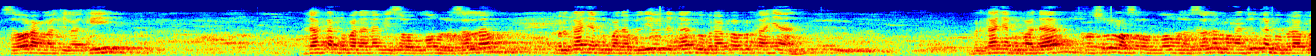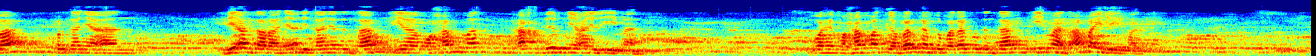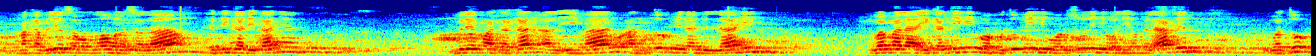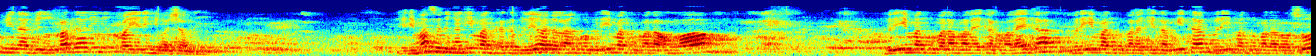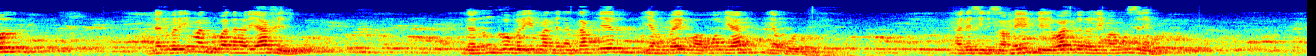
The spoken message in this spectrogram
Seorang laki-laki datang kepada Nabi SAW bertanya kepada beliau dengan beberapa pertanyaan. Bertanya kepada Rasulullah SAW mengajukan beberapa pertanyaan di antaranya ditanya tentang Ya Muhammad akhbirni anil iman Wahai Muhammad kabarkan kepadaku tentang iman Apa itu iman? Maka beliau SAW ketika ditanya Beliau mengatakan Al-imanu antu'mina billahi Wa malaikatihi Wa kutubihi wa rasulihi Wa liyumil akhir Wa tu'mina bil qadari khairihi wa syarrihi. Jadi maksud dengan iman kata beliau adalah engkau beriman kepada Allah Beriman kepada malaikat-malaikat Beriman kepada kitab-kitab Beriman kepada Rasul dan beriman kepada hari akhir. Dan engkau beriman dengan takdir yang baik maupun yang yang buruk. Hadis ini sahih diriwayatkan oleh Imam Muslim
